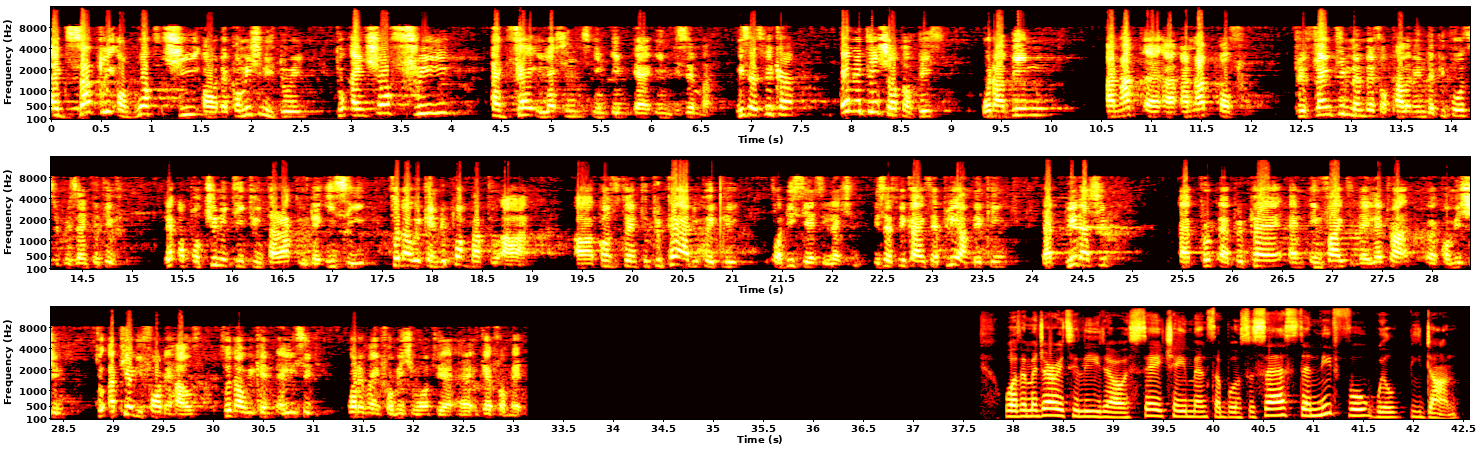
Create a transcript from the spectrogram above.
exactly on what she or the commission is doing to ensure free and fair elections in, in, uh, in December. Mr. Speaker, anything short of this would have been an act, uh, uh an act of preventing members of parliament, the people's representative, the opportunity to interact with the EC so that we can report back to our our constituents to prepare adequately for this year's election. Mr. Speaker, it's a plea I'm making that leadership uh, uh, prepare and invite the Electoral uh, Commission to appear before the House so that we can elicit whatever information we want to uh, get from it. Well, the majority leader, Osei Mensah Bonsu, says the needful will be done.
